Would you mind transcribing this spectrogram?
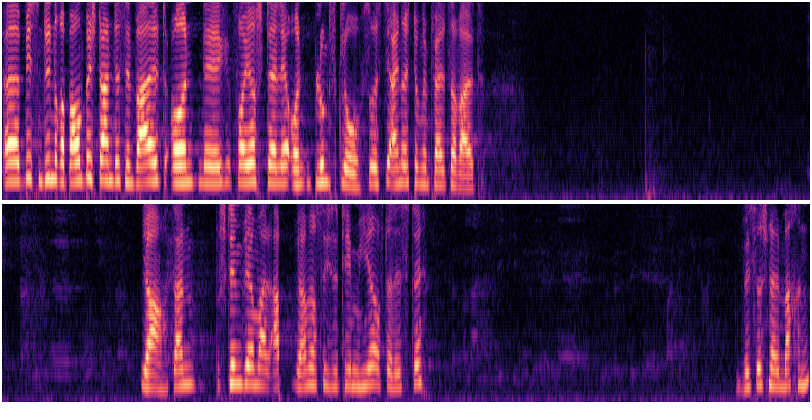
ein äh, bisschen dünnerer Baumbestand ist im Wald und eine Feuerstelle und ein Blumsklo. So ist die Einrichtung im Pfälzerwald. Ja, dann stimmen wir mal ab. Wir haben noch diese Themen hier auf der Liste. Willst du schnell machen?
